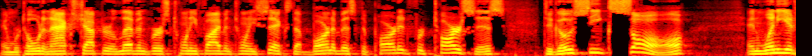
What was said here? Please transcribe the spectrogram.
And we're told in Acts chapter 11, verse 25 and 26, that Barnabas departed for Tarsus to go seek Saul and when he had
